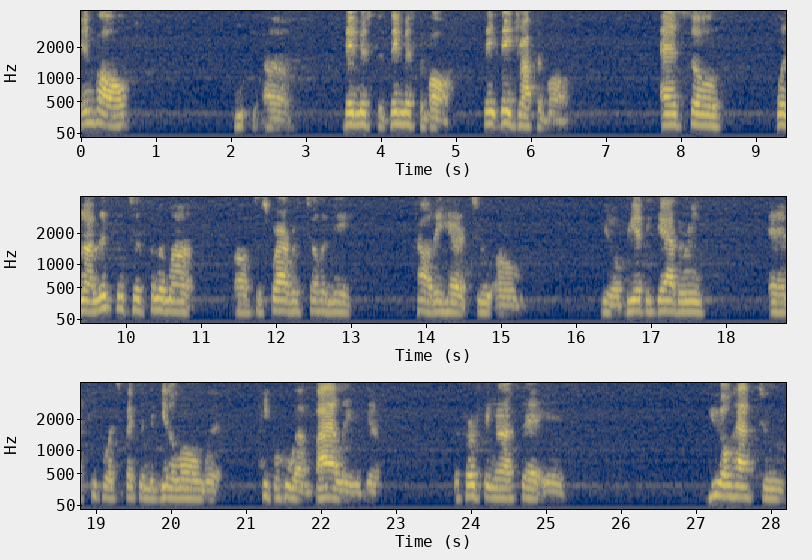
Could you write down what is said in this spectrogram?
involved, uh, they missed it. They missed the ball. They they dropped the ball. And so when I listened to some of my uh, subscribers telling me how they had to, um, you know, be at the gatherings and people expect them to get along with people who have violated them, the first thing I said is, you don't have to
